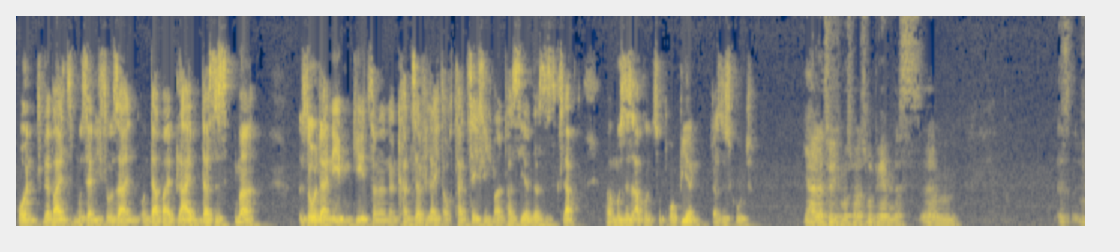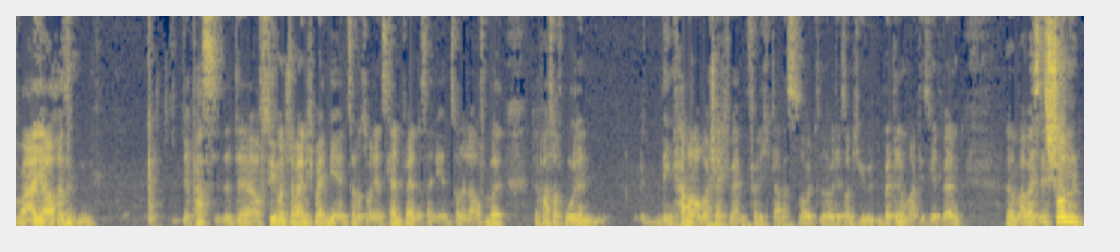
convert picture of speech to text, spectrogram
Und wer weiß, es muss ja nicht so sein und dabei bleiben, dass es immer so daneben geht, sondern dann kann es ja vielleicht auch tatsächlich mal passieren, dass es klappt. Man muss es ab und zu probieren. Das ist gut. Ja, natürlich muss man das probieren. Das, ähm, das war ja auch, also der Pass, der auf Stevenson war ja nicht mal in die Endzone, sollte ins Land werden, dass er in die Endzone laufen will. Der Pass auf Bolden, den kann man auch mal schlecht werden, völlig klar. Das sollte, sollte jetzt auch nicht überdramatisiert werden. Ähm, aber es ist schon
